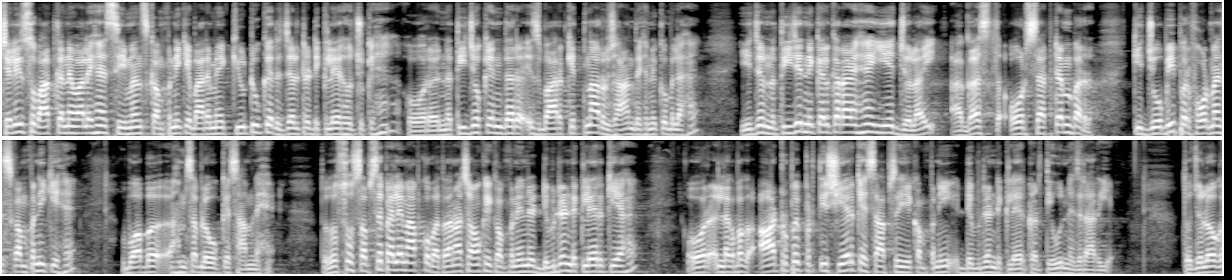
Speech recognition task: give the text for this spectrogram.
चलिए तो बात करने वाले हैं सीमेंस कंपनी के बारे में। Q2 के रिज़ल्ट डिक्लेयर हो चुके हैं और नतीजों के अंदर इस बार कितना रुझान देखने को मिला है। ये जो नतीजे निकल कर आए हैं, ये जुलाई, अगस्त और सितंबर की जो भी परफॉर्मेंस कंपनी की है, वो अब हम सब लोगों के सामने है। तो दोस्तों, सबसे पहले मैं आपको बताना चाहूँ कि कंपनी ने डिविडेंड डिक्लेयर किया है और लगभग आठ रुपये प्रति शेयर के हिसाब से ये कंपनी डिविडेंड डिक्लेयर करती हुई नज़र आ रही है। तो जो लोग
